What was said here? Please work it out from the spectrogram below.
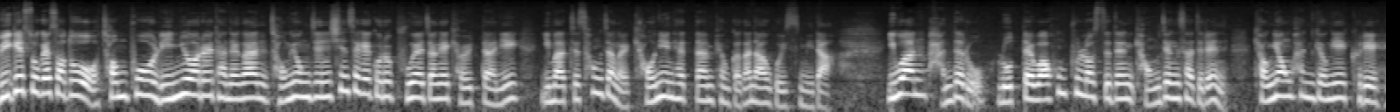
위기 속에서도 점포 리뉴얼을 단행한 정용진 신세계그룹 부회장의 결단이 이마트 성장을 견인했다는 평가가 나오고 있습니다. 이완 반대로 롯데와 홈플러스 등 경쟁사들은 경영 환경이 그리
